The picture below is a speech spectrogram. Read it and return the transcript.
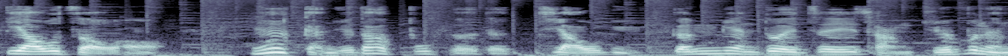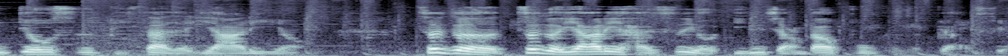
叼走哦，你会感觉到 Booker 的焦虑跟面对这一场绝不能丢失比赛的压力哦。这个这个压力还是有影响到福克的表现。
